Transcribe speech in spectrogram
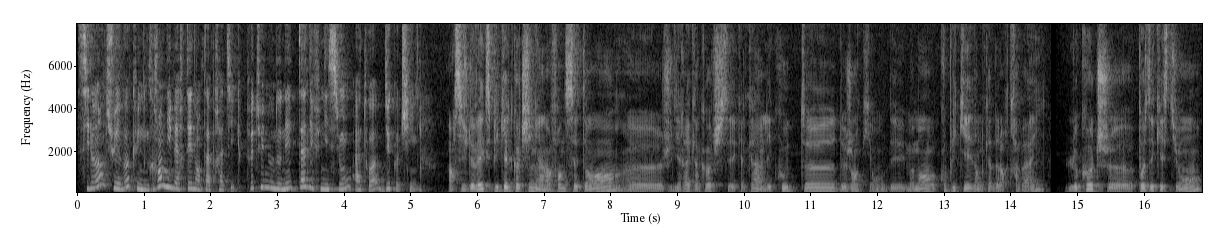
Sylvain, tu évoques une grande liberté dans ta pratique. Peux-tu nous donner ta définition à toi du coaching? Alors si je devais expliquer le coaching à un enfant de 7 ans, euh, je dirais qu'un coach, c'est quelqu'un à l'écoute euh, de gens qui ont des moments compliqués dans le cadre de leur travail. Le coach euh, pose des questions,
